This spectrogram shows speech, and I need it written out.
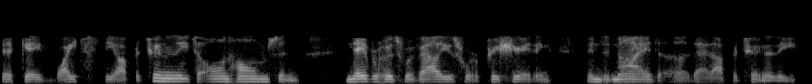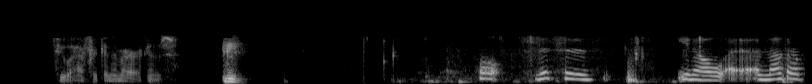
that gave whites the opportunity to own homes in neighborhoods where values were appreciating and denied uh, that opportunity to African Americans. well, this is, you know, another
